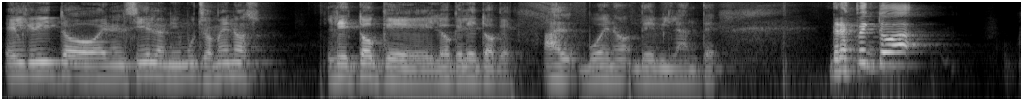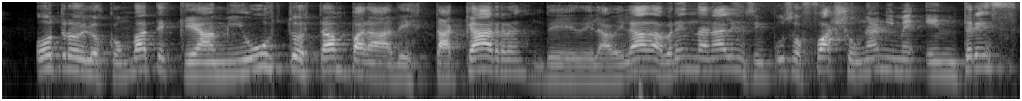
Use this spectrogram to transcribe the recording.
el grito en el cielo, ni mucho menos le toque lo que le toque al bueno de Vilante. Respecto a otro de los combates que a mi gusto están para destacar de, la velada, Brendan Allen se impuso fallo unánime en tres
